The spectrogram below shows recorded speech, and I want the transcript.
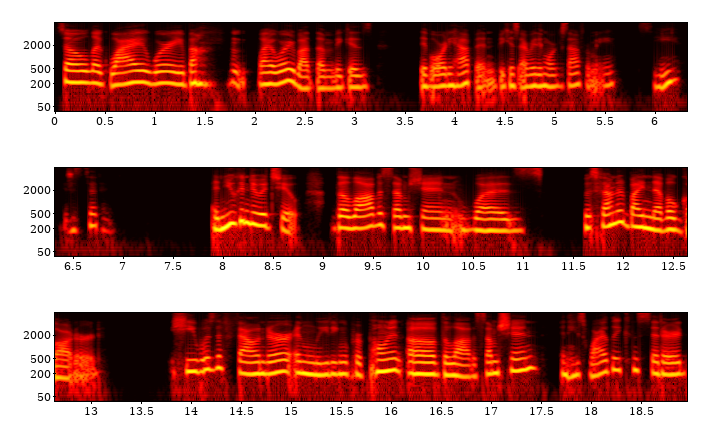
So, like, why worry about why worry about them? Because they've already happened. Because everything works out for me. See, I just did it and you can do it too. The law of assumption was was founded by Neville Goddard. He was the founder and leading proponent of the law of assumption, and he's widely considered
